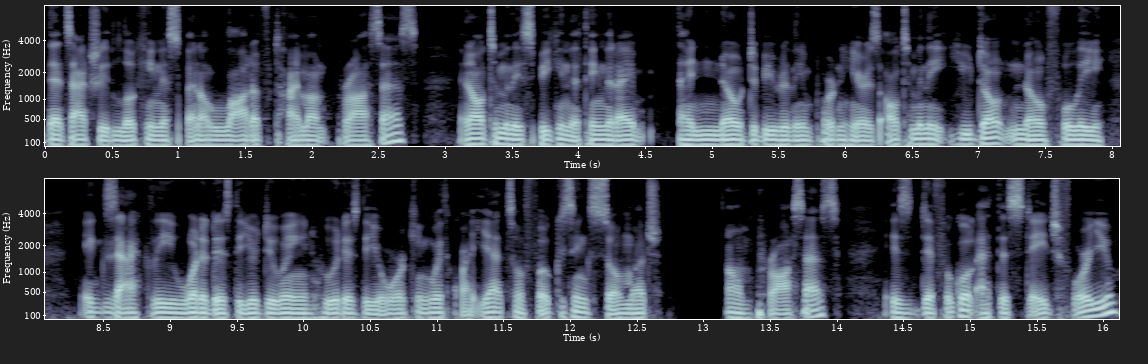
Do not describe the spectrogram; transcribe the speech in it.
that's actually looking to spend a lot of time on process. And ultimately speaking, the thing that I, I know to be really important here is ultimately you don't know fully exactly what it is that you're doing and who it is that you're working with quite yet. So focusing so much on process is difficult at this stage for you.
